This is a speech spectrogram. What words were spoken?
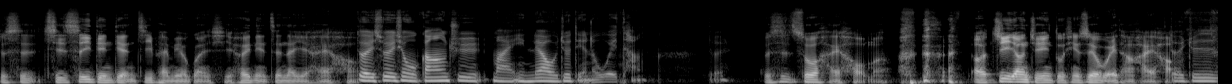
就是其实吃一点点鸡排没有关系，喝一点真的也还好。对，所以像我刚刚去买饮料，我就点了微糖。对，不是说还好吗？哦，剂量决定毒性，所以微糖还好。对，就是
